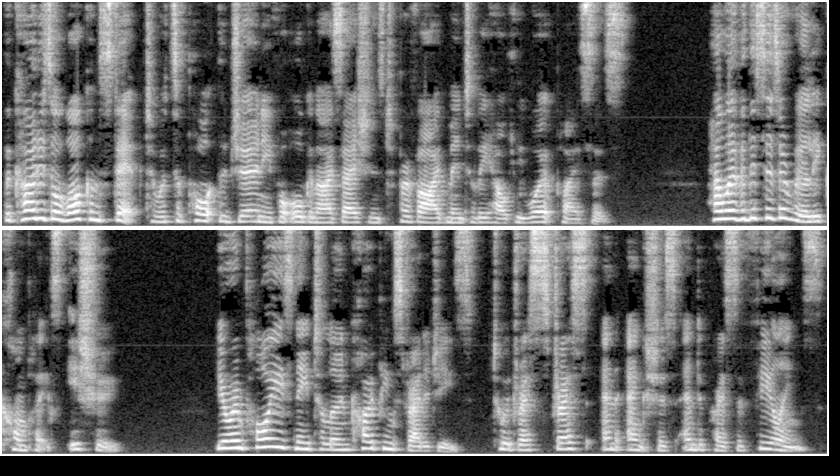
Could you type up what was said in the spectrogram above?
The code is a welcome step to support the journey for organisations to provide mentally healthy workplaces. However, this is a really complex issue. Your employees need to learn coping strategies, to address stress and anxious and depressive feelings,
